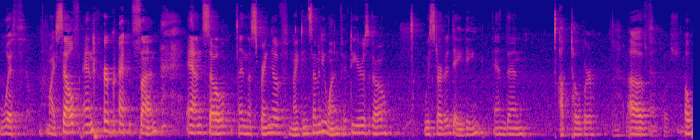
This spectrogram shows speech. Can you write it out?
with myself and her grandson. And so in the spring of 1971, 50 years ago, we started dating. And then October of Oh,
